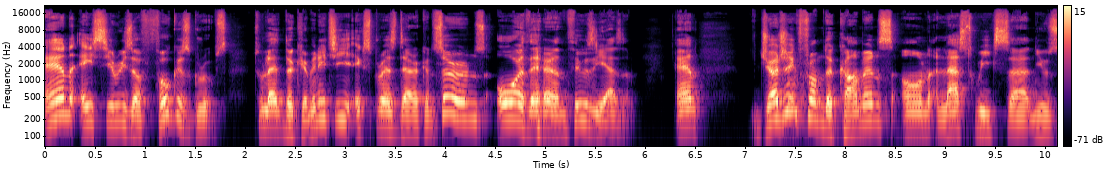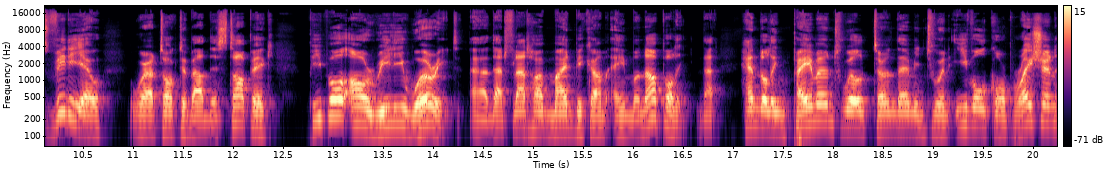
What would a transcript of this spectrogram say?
and a series of focus groups to let the community express their concerns or their enthusiasm. And judging from the comments on last week's uh, news video where I talked about this topic, people are really worried uh, that FlatHub might become a monopoly, that handling payment will turn them into an evil corporation,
